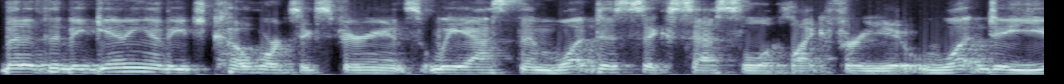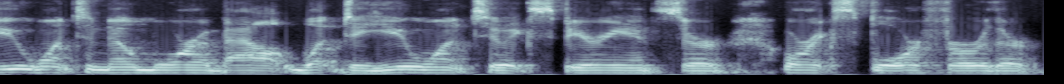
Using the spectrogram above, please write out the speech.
But at the beginning of each cohort's experience, we ask them, what does success look like for you? What do you want to know more about? What do you want to experience or, or explore further?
